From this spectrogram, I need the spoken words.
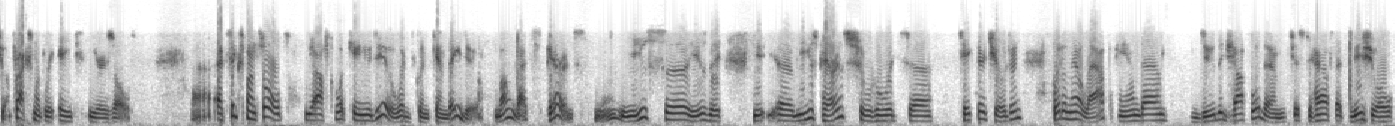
to approximately eight years old. Uh, at six months old, we ask, "What can you do? What can, can they do?" Well, that's parents. You, know, you use uh, use the you, uh, you, use parents who, who would uh, take their children, put in their lap, and um, do the job with them, just to have that visual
